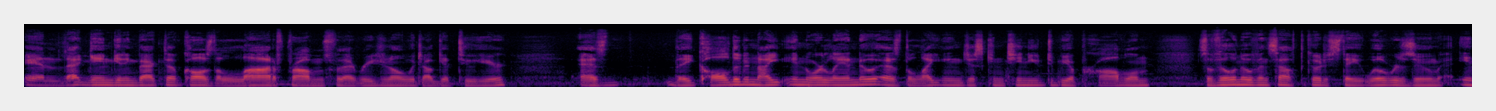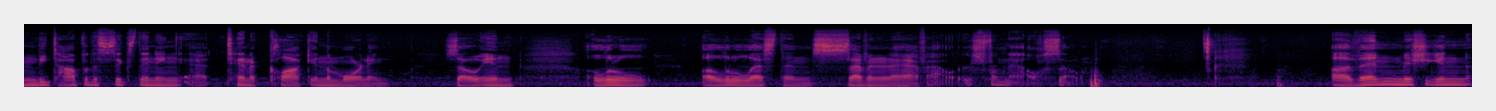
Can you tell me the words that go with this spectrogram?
And that game getting backed up caused a lot of problems for that regional, which I'll get to here, as they called it a night in Orlando as the Lightning just continued to be a problem. So Villanova and South Dakota State will resume in the top of the sixth inning at 10 o'clock in the morning. So in a little a little less than seven and a half hours from now. So uh, then Michigan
